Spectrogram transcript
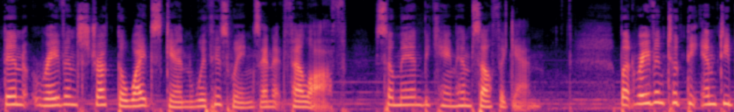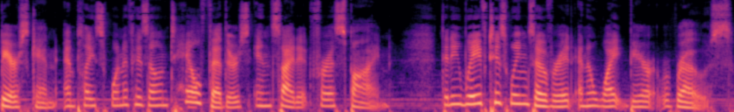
Then Raven struck the white skin with his wings, and it fell off, so man became himself again. But Raven took the empty bearskin and placed one of his own tail feathers inside it for a spine. Then he waved his wings over it, and a white bear arose.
